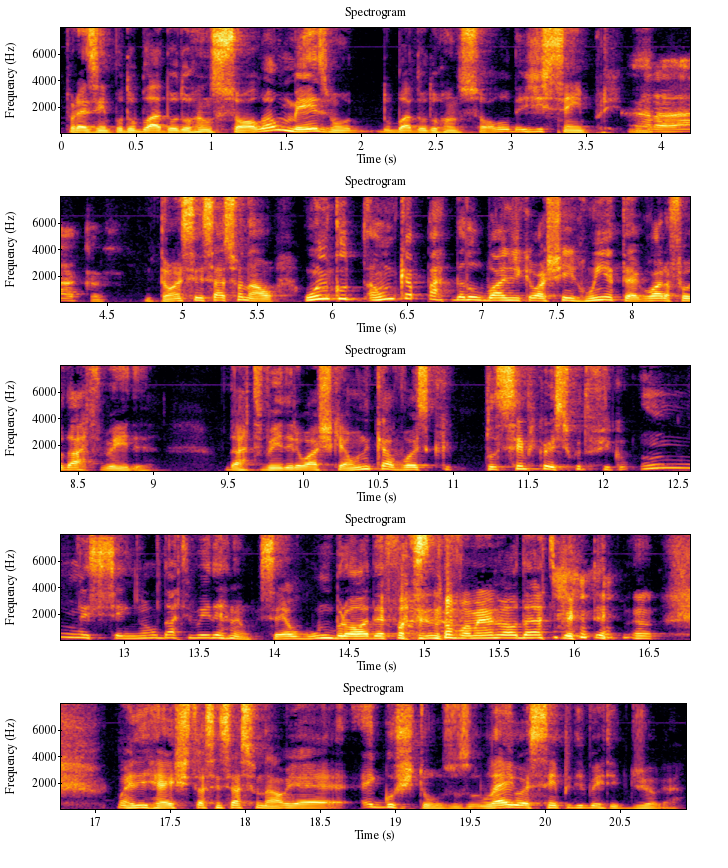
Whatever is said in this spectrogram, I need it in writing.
Por exemplo, o dublador do Han Solo é o mesmo dublador do Han Solo desde sempre. Né? Caraca. Então é sensacional. O único, a única parte da dublagem que eu achei ruim até agora foi o Darth Vader. Darth Vader eu acho que é a única voz que sempre que eu escuto eu fico, hum, esse aí não é o Darth Vader não. Isso é algum brother fazendo a voz, mas não é o Darth Vader não. Mas de resto tá sensacional e é, é gostoso. O Lego é sempre divertido de jogar.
